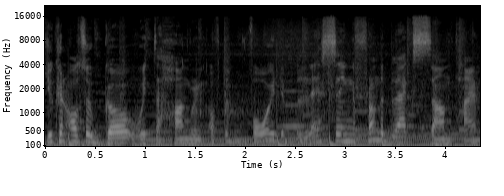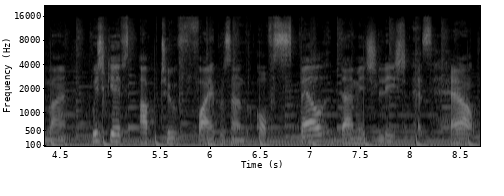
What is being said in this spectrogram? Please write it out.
You can also go with the Hungering of the Void Blessing from the Black Sun timeline, which gives up to 5% of spell damage leached as health.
